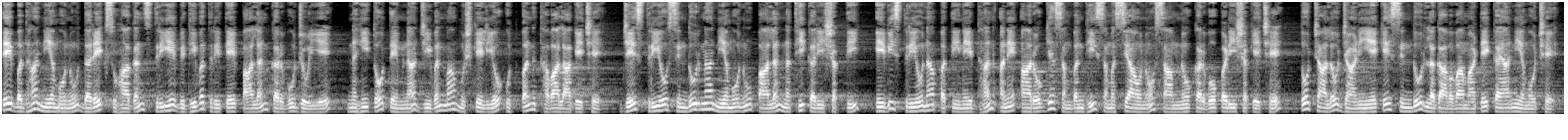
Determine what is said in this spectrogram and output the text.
તે બધા નિયમોનું દરેક સુહાગન સ્ત્રીએ વિધિવત રીતે પાલન કરવું જોઈએ, નહીં તો તેમના જીવનમાં મુશ્કેલીઓ ઉત્પન્ન થવા લાગે છે. જે સ્ત્રીઓ સિંદૂરના નિયમોનું પાલન નથી કરી શકતી, એવી સ્ત્રીઓના પતિને ધન અને આરોગ્ય સંબંધી સમસ્યાઓનો સામનો કરવો પડી શકે છે. તો ચાલો જાણીએ કે સિંદૂર લગાવવા માટે કયા નિયમો છે.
